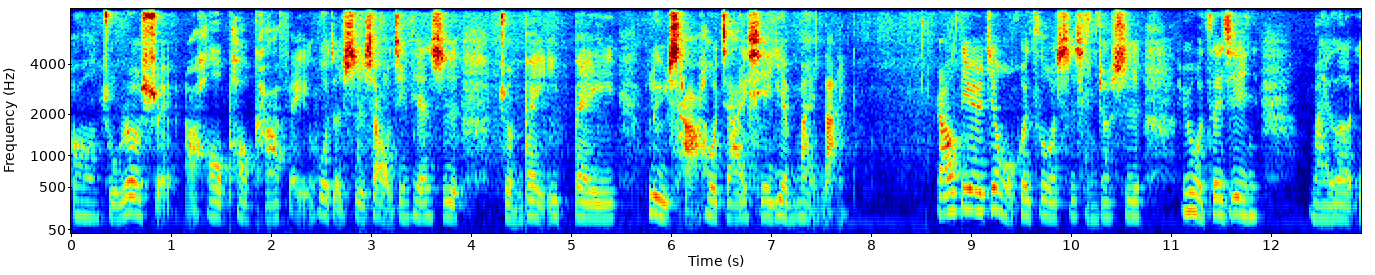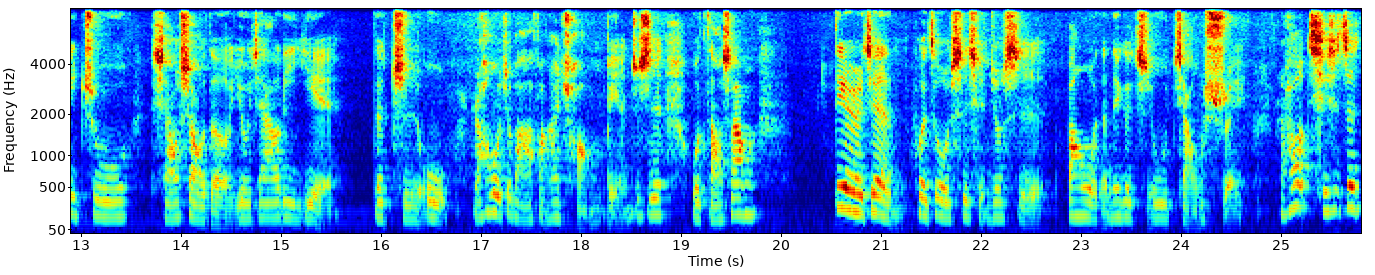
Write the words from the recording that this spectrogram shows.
嗯，煮热水，然后泡咖啡，或者是像我今天是准备一杯绿茶，后加一些燕麦奶。然后第二件我会做的事情，就是因为我最近买了一株小小的尤加利叶的植物，然后我就把它放在床边。就是我早上第二件会做的事情，就是帮我的那个植物浇水。然后其实这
